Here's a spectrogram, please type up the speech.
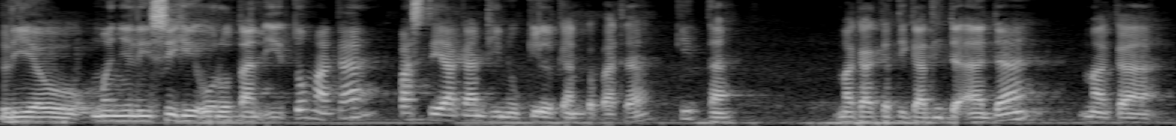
beliau menyelisihi urutan itu maka pasti akan dinukilkan kepada kita. Maka ketika tidak ada maka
